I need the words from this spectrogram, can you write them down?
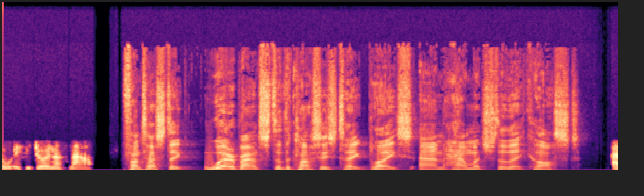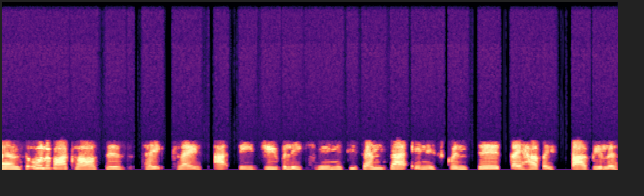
all if you join us now. Fantastic. Whereabouts do the classes take place and how much do they cost? Um, so all of our classes take place at the Jubilee Community Centre in Grinstead. They have a fabulous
